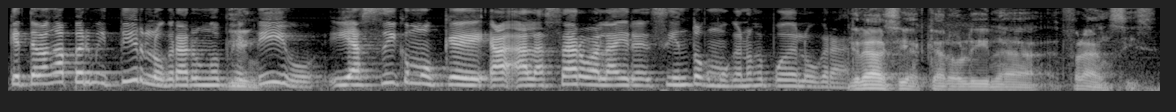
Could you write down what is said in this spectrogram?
que te van a permitir lograr un objetivo. Y así como que al azar o al aire siento como que no se puede lograr. Gracias, Carolina Francis.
